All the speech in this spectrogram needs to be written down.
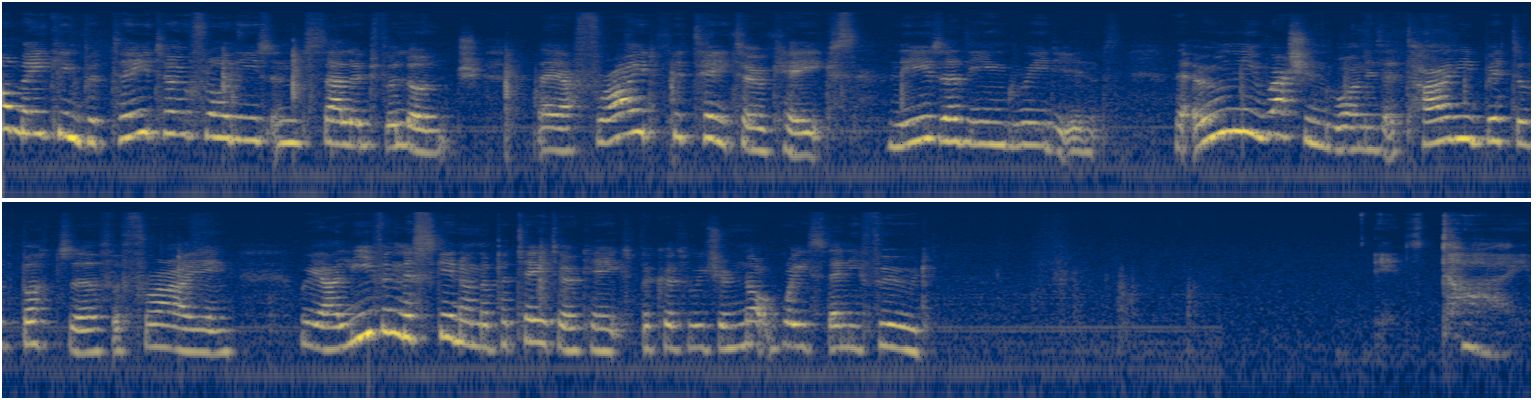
are making potato floddies and salad for lunch. They are fried potato cakes. These are the ingredients. The only rationed one is a tiny bit of butter for frying. We are leaving the skin on the potato cakes because we should not waste any food. It's time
